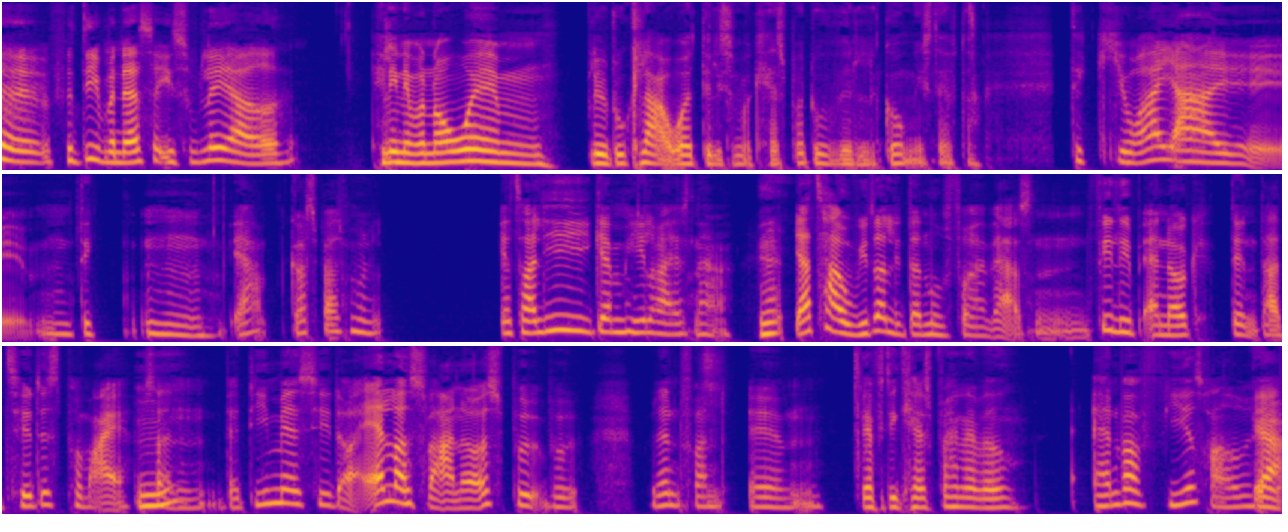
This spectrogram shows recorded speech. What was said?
øh, fordi man er så isoleret. Helene, hvornår øhm, blev du klar over, at det ligesom var Kasper, du ville gå mest efter? Det gjorde jeg... Øh, det, mm, ja, godt spørgsmål. Jeg tager lige igennem hele rejsen her. Ja. Jeg tager jo vidderligt derned for at være sådan... Philip er nok den, der er tættest på mig. Mm. Sådan værdimæssigt og aldersvarende også på, på, på den front. Øhm, Ja, fordi Kasper, han er hvad? han var 34. Ja,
